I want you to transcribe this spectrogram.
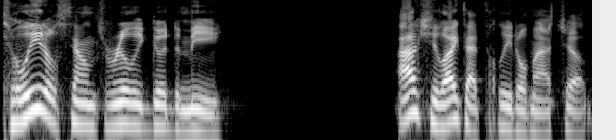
Toledo sounds really good to me. I actually like that Toledo matchup.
